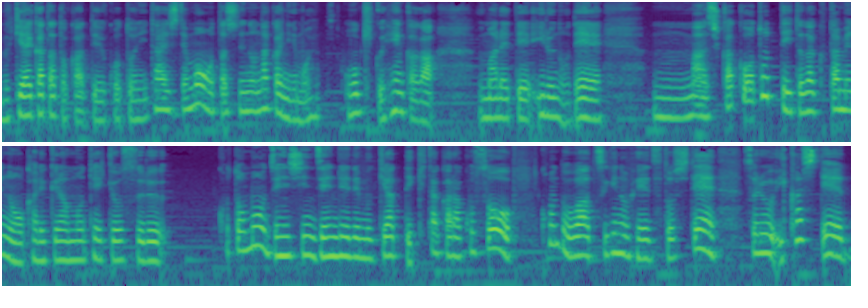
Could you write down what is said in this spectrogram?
向き合い方とかっていうことに対しても私の中にも大きく変化が生まれているので、うん、まあ資格を取っていただくためのカリキュラムを提供することも全身全霊で向き合ってきたからこそ今度は次のフェーズとしてそれを生かして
